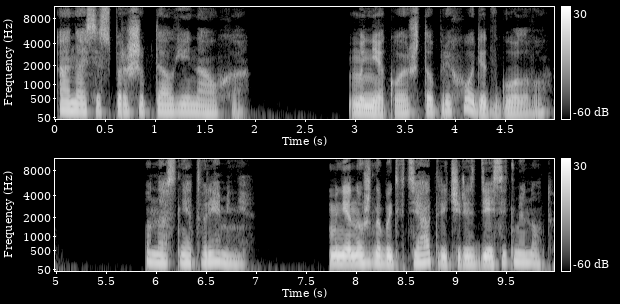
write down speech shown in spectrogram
Анасис прошептал ей на ухо. «Мне кое-что приходит в голову». «У нас нет времени. Мне нужно быть в театре через десять минут».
